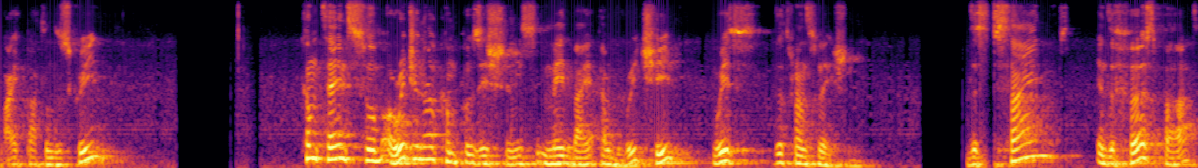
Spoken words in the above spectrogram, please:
right part on the screen, contains some original compositions made by Alberici with the translation. The signs in the first part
